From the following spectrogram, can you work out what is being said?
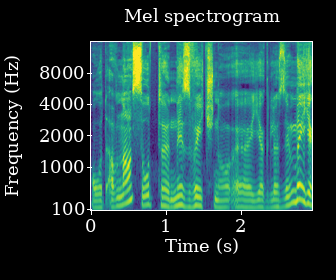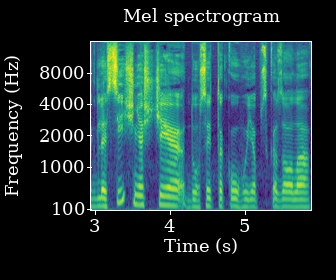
От, а в нас от незвично, е, як для зими, як для січня, ще досить такого, я б сказала,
